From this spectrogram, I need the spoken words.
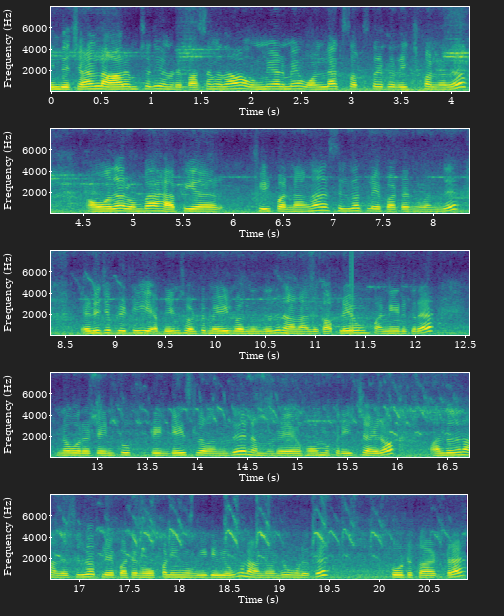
இந்த சேனல் ஆரம்பித்தது என்னுடைய பசங்க தான். உண்மையாலுமே ஒன் லேக் சப்ஸ்கிரைபர் ரீச் பண்ணது. அவங்க தான் ரொம்ப ஹாப்பியாக ஃபீல் பண்ணாங்க. சில்வர் ப்ளே பட்டன் வந்து எலிஜிபிலிட்டி அப்படின்னு சொல்லிட்டு மெயில் வந்திருந்தது. நான் அதுக்கு அப்ளைவும் பண்ணியிருக்கிறேன். இன்னும் ஒரு டென் டு ஃபிஃப்டீன் டேஸில் வந்து நம்மளுடைய ஹோமுக்கு ரீச் ஆகிடும் வந்தது நான் அந்த சில்வர் ப்ளே பட்டன் ஓப்பனிங் வீடியோவும் நான் வந்து உங்களுக்கு போட்டு காட்டுறேன்.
